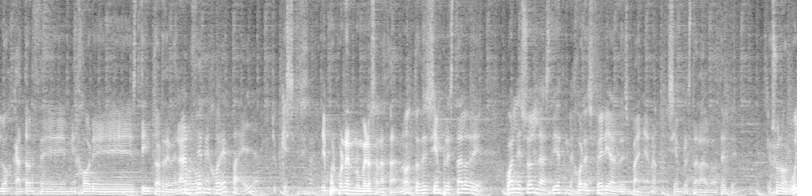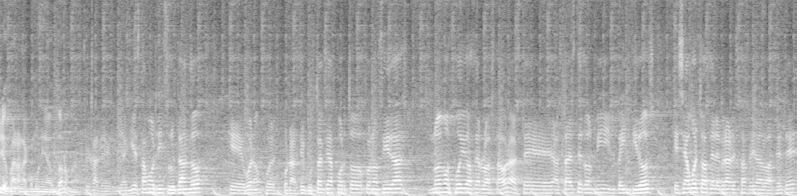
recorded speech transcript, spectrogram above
los 14 mejores tintos de verano. 12 mejores paellas. Yo qué sé, y por poner números al azar, ¿no? Entonces siempre está lo de cuáles son las 10 mejores ferias de España, ¿no? Y siempre está el Albacete, que es un orgullo para la comunidad autónoma. Fíjate, y aquí estamos disfrutando que, bueno, pues por las circunstancias por todos conocidas, no hemos podido hacerlo hasta ahora, este- hasta este 2022, que se ha vuelto a celebrar esta Feria de Albacete,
